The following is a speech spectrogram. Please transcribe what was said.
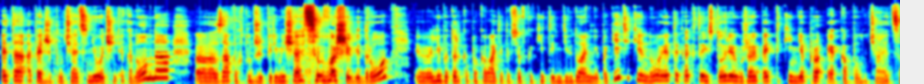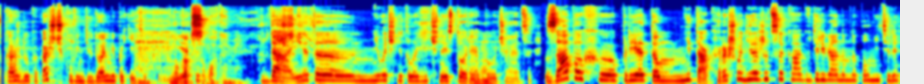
Это, опять же, получается не очень экономно. Э, Запах тут же перемещается в ваше ведро. Э, Либо только паковать это все в какие-то индивидуальные пакетики, но это как-то история уже, опять-таки, не про эко получается. Каждую какашечку в индивидуальный пакетик. Ну, И как это- с собаками. да, и это не очень экологичная история Мгм. получается. Запах э, при этом не так хорошо держится, как в деревянном наполнителе.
